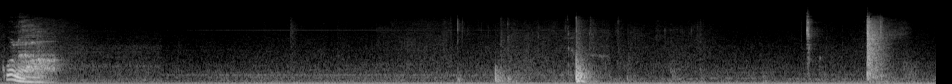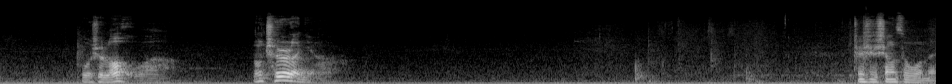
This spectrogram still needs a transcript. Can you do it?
过来啊！我是老虎啊，能吃了你啊！这是上次我们。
